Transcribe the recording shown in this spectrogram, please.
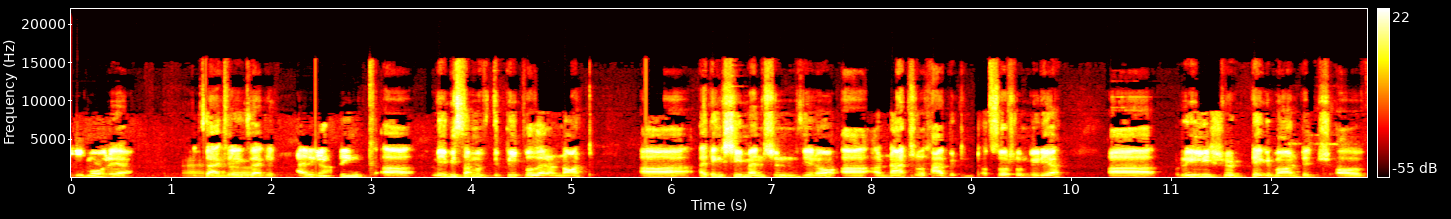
anymore. Yeah. And, Exactly, uh, exactly. I really yeah. think uh, maybe some of the people that are not, uh, I think she mentions, you know, uh, a natural habitant of social media, uh, really should take advantage of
